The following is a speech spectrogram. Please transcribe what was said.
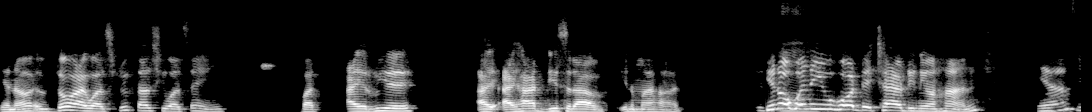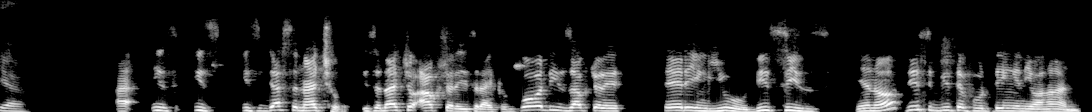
You know, though I was strict as she was saying, but I really, I I had this love in my heart. You know, mm. when you hold the child in your hand, yeah, yeah, uh, is is it's just natural. It's a natural actually. It's like God is actually telling you this is, you know, this beautiful thing in your hand.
